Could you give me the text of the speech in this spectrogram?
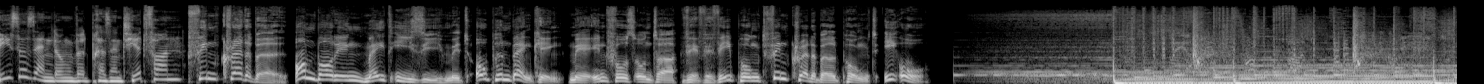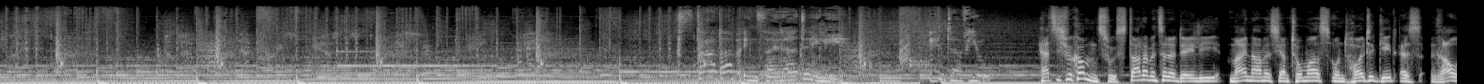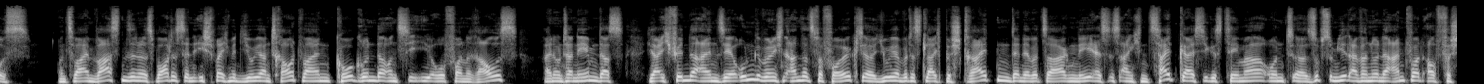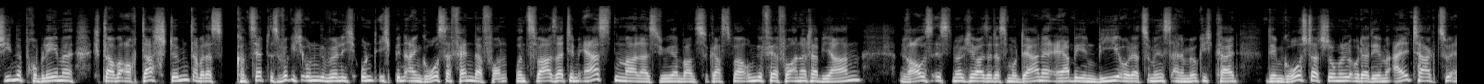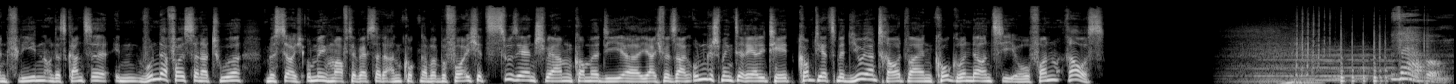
Diese Sendung wird präsentiert von FinCredible. Onboarding made easy mit Open Banking. Mehr Infos unter www.fincredible.io. Startup Insider Daily. Interview. Herzlich willkommen zu Startup Insider Daily. Mein Name ist Jan Thomas und heute geht es raus. Und zwar im wahrsten Sinne des Wortes, denn ich spreche mit Julian Trautwein, Co-Gründer und CEO von Raus, ein Unternehmen, das, ja, ich finde, einen sehr ungewöhnlichen Ansatz verfolgt. Äh, Julian wird es gleich bestreiten, denn er wird sagen, nee, es ist eigentlich ein zeitgeistiges Thema und äh, subsumiert einfach nur eine Antwort auf verschiedene Probleme. Ich glaube, auch das stimmt, aber das Konzept ist wirklich ungewöhnlich und ich bin ein großer Fan davon. Und zwar seit dem ersten Mal, als Julian bei uns zu Gast war, ungefähr vor anderthalb Jahren. Raus ist möglicherweise das moderne Airbnb oder zumindest eine Möglichkeit, dem Großstadtdschungel oder dem Alltag zu entfliehen und das Ganze in wundervollster Natur müsst ihr euch unbedingt mal auf der Webseite angucken. Aber bevor ich jetzt zu sehr ins Schwärmen komme, die äh, ja, ich würde sagen, ungeschminkte Realität kommt jetzt mit Julian Trautwein, Co-Gründer und CEO von Raus. Werbung.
